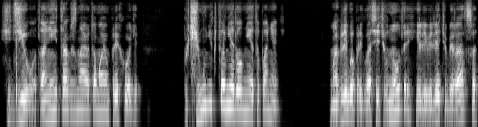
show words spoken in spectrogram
Идиот, они и так знают о моем приходе. Почему никто не дал мне это понять? Могли бы пригласить внутрь или велеть убираться.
